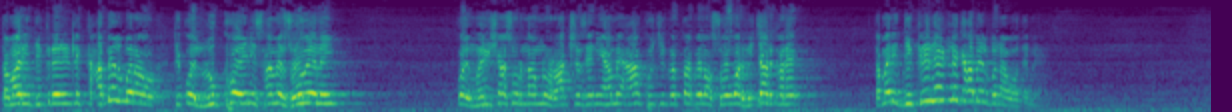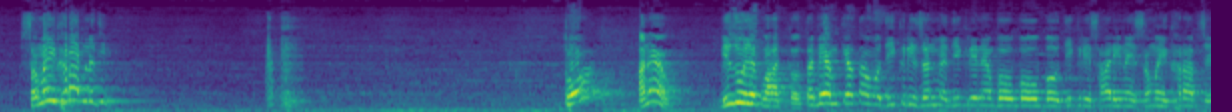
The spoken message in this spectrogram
તમારી દીકરીને એટલે કાબેલ બનાવો કે કોઈ લુખ્ખો એની સામે જોવે નહીં. કોઈ મહિષાસુર નામનો રાક્ષસ એની સામે આંખ ઊંચી કરતા પહેલા સો વાર વિચાર કરે. તમારી દીકરીને એટલે કાબેલ બનાવો તમે. સમય ખરાબ નથી. તો, અને બીજું એક વાત કહું. તમે એમ કહેતા હો, દીકરી જન્મે, દીકરીને બહુ બહુ બહુ, દીકરી સારી નહીં, સમય ખરાબ છે.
